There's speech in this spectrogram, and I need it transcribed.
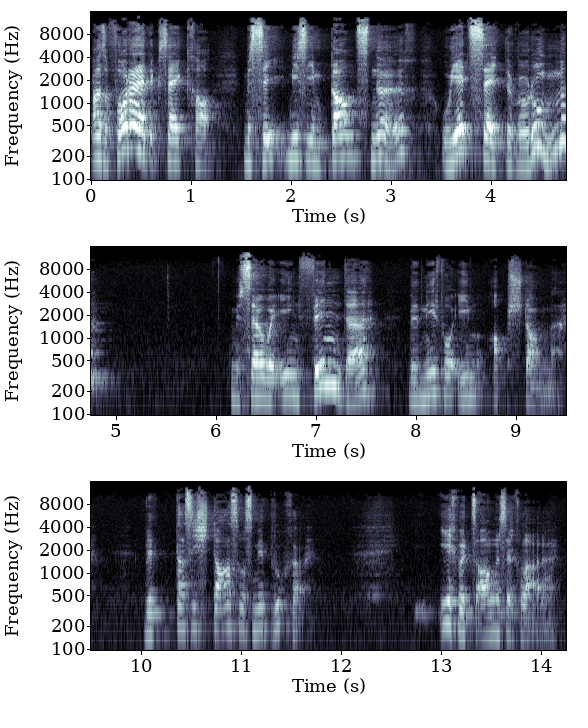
Also vorher hat er gesagt, wir sind, wir sind ihm ganz nah. Und jetzt sagt er, warum? Wir sollen ihn finden, weil wir von ihm abstammen. Weil das ist das, was wir brauchen. Ich würde es anders erklären.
